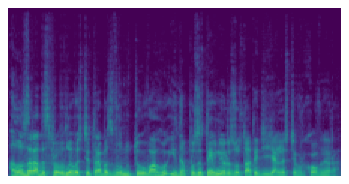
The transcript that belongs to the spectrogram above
Але заради справедливості треба звернути увагу і на позитивні результати діяльності Верховної Ради.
